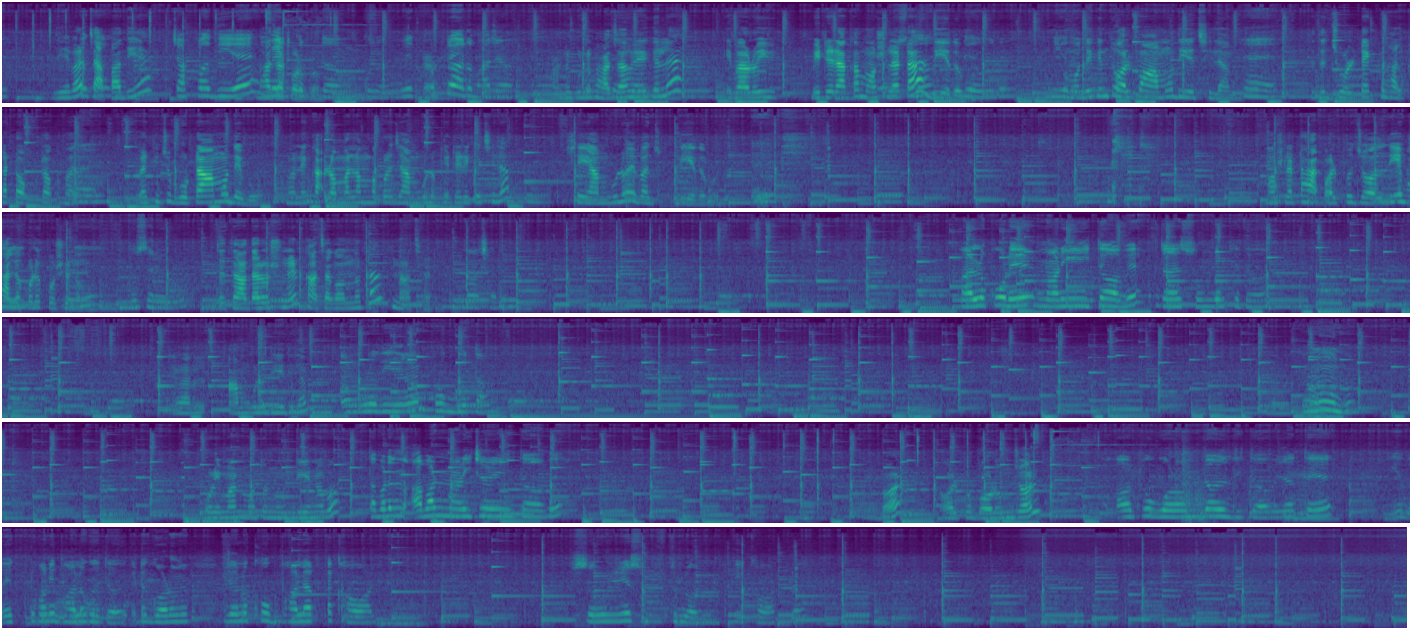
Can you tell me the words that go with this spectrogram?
এবার চাপা দিয়ে চাপা দিয়ে ভাজা করতে হবে। করতে আর ভাজা। আলুগুলো ভাজা হয়ে গেলে এবার ওই বেটে রাখা মশলাটা দিয়ে দেবো। ওর মধ্যে কিন্তু অল্প আমও দিয়েছিলাম। হ্যাঁ। যাতে ঝোলটা একটু হালকা টক টক হয়। হ্যাঁ। এবার কিছু গোটা আমও দেবো। মানে লম্বা লম্বা করে যে আমগুলো কেটে রেখেছিলাম সেই আমগুলো এবার দিয়ে দেবো। মশলাটা অল্প জল দিয়ে ভালো করে কষে নেব। কষে নেব। যাতে আদা রসুনের কাঁচা গন্ধটা না ছাড়ে। না ছাড়ে। ভালো করে নাড়িয়ে নিতে হবে যাতে সুন্দর খেতে হয়। এবার আমগুলো দিয়ে দিলাম। আমগুলো দিয়ে দিলাম পুরো নুন। পরিমাণ মতো নুন দিয়ে নেব। তারপরে আবার নাড়ি চেড়ে নিতে হবে। এবার অল্প গরম জল। অল্প গরম জল দিতে হবে যাতে একটুখানি ভালো খেতে হয়। এটা গরমের জন্য খুব ভালো একটা খাবার শরীরে সুস্থ লাগে এই খাবারটা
